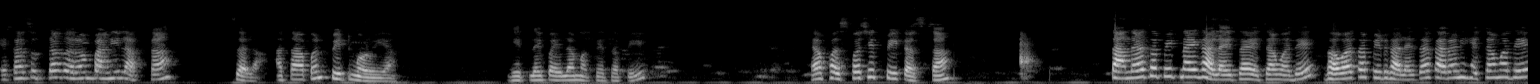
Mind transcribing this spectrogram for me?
एका सुद्धा गरम पाणी लागता. चला आता आपण पीठ मळूया. घेतलंय पहिला मक्याचा पीठ. ह्या फसफशीत पीठ असता. तांदळाचं पीठ नाही घालायचा ह्याच्यामध्ये गव्हाचा पीठ घालायचा कारण ह्याच्यामध्ये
